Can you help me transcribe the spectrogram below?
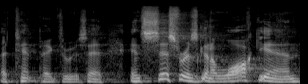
a tent peg through his head. And Sisera is going to walk in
